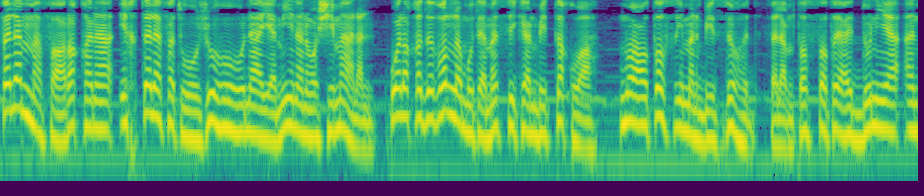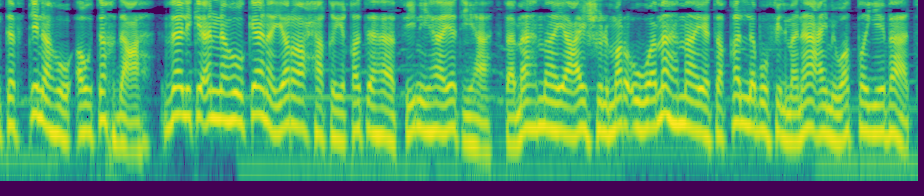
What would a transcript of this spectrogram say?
فلما فارقنا اختلفت وجوهنا يمينا وشمالا ولقد ظل متمسكا بالتقوى. معتصما بالزهد فلم تستطع الدنيا أن تفتنه أو تخدعه. ذلك أنه كان يرى حقيقتها في نهايتها فمهما يعيش المرء ومهما يتقلب في المناعم والطيبات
